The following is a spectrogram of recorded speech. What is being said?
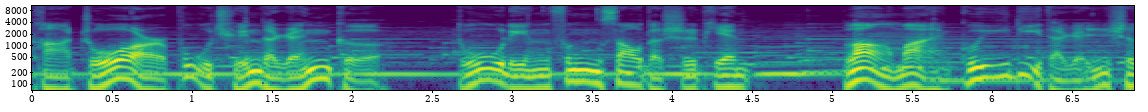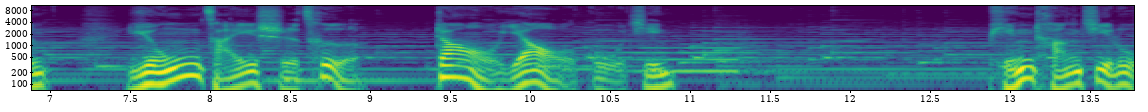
他卓尔不群的人格。独领风骚的诗篇，浪漫瑰丽的人生，永载史册，照耀古今。平常记录，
